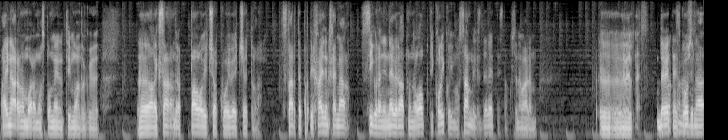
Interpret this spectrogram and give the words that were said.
a i naravno moramo spomenuti mladog e, Aleksandra Pavlovića koji već eto starte protiv Heidenheima, siguran je nevjerojatno na lopti, koliko ima, 18, 19 ako se ne varam. E, 19. 19 nešto. godina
